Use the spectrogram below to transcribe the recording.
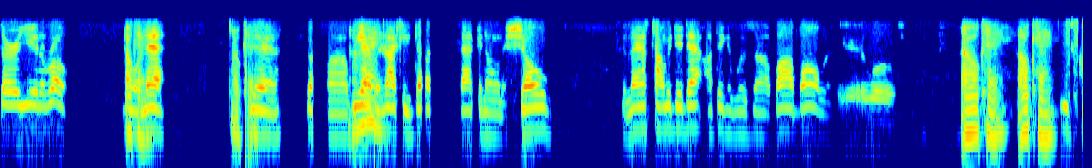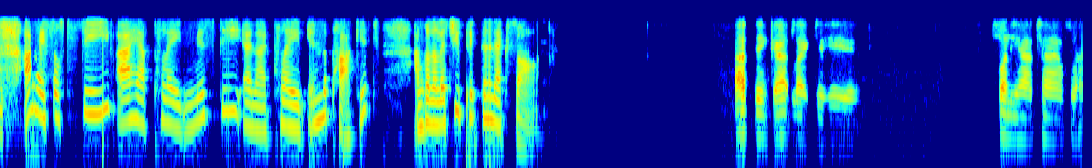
third year in a row doing okay. that. Okay. Yeah. So, uh, we haven't actually done backing on a show. The last time we did that, I think it was uh, Bob Baldwin. Yeah, it was. Okay, okay. All right, so Steve, I have played Misty and I played In the Pocket. I'm going to let you pick the next song. I think I'd like to hear Funny How Time Flies.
